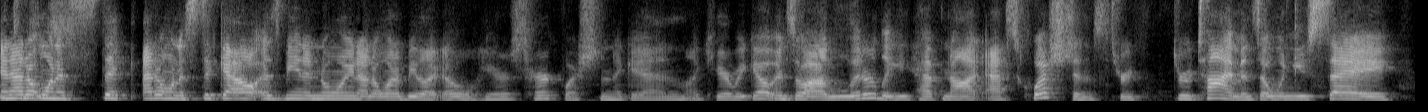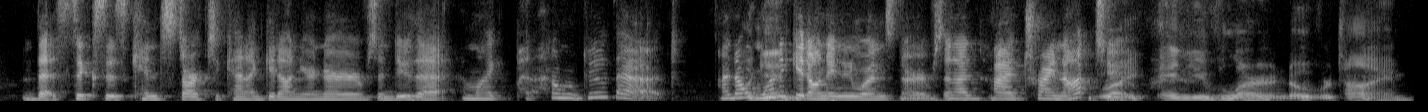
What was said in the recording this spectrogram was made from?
And I don't want to stick, I don't want to stick out as being annoying. I don't want to be like, oh, here's her question again. Like, here we go. And so I literally have not asked questions through through time. And so when you say that sixes can start to kind of get on your nerves and do that, I'm like, but I don't do that. I don't want to get on anyone's nerves. And I, I try not to. right and you've learned over time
